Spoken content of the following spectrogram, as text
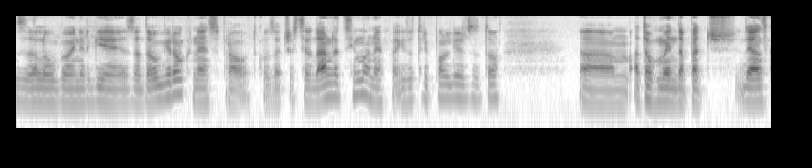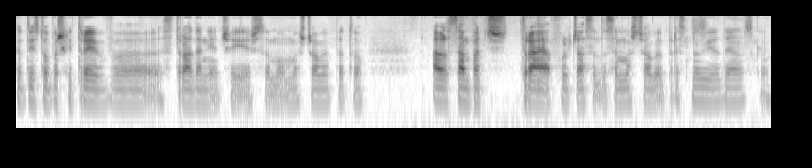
zalogo energije za dolgi rok, ne spravo tako za čez cel dan, recimo, ne pa jih zjutraj pol ješ za to. Um, a to pomeni, da pač dejansko ti stopiš hitreje v stradanje, če ješ samo maščobe, pa to. Ali sam pač traja full časa, da se maščobe presnovijo dejansko.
